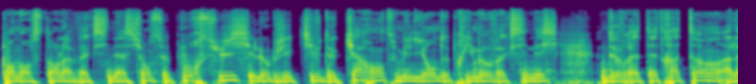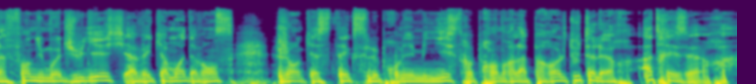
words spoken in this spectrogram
Pendant ce temps, la vaccination se poursuit. L'objectif de 40 millions de primo-vaccinés devrait être atteint à la fin du mois de juillet avec un mois d'avance. Jean Castex, le Premier ministre, prendra la parole tout à l'heure à 13h.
